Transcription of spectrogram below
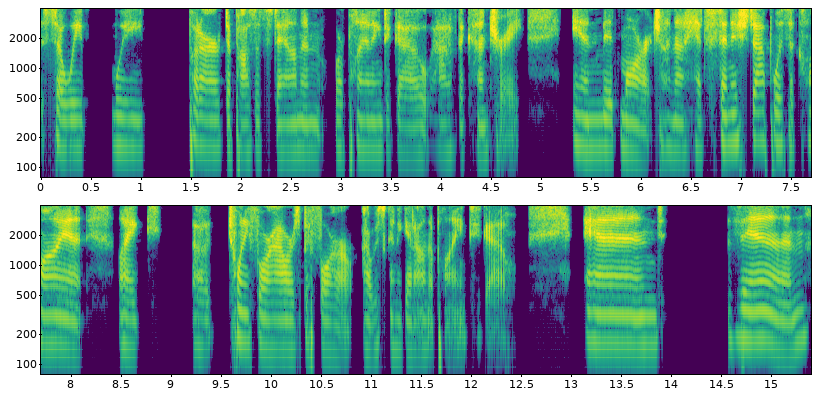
so we we put our deposits down and we're planning to go out of the country in mid-march. And i had finished up with a client like uh, 24 hours before i was going to get on the plane to go. And then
